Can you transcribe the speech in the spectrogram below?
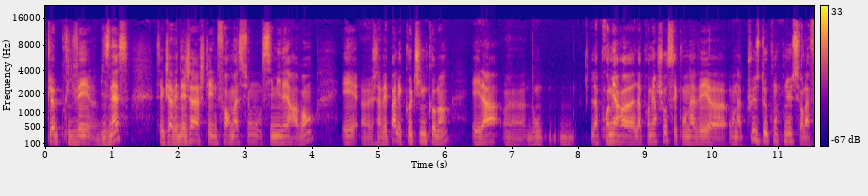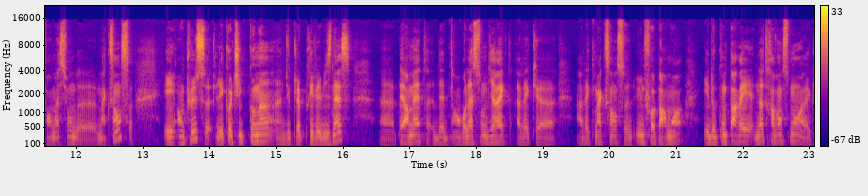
club privé business, c'est que j'avais déjà acheté une formation similaire avant et je n'avais pas les coachings communs. Et là, euh, donc, la première, euh, la première chose, c'est qu'on avait, euh, on a plus de contenu sur la formation de Maxence. Et en plus, les coachings communs du club privé business permettent d'être en relation directe avec, avec Maxence une fois par mois et de comparer notre avancement avec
